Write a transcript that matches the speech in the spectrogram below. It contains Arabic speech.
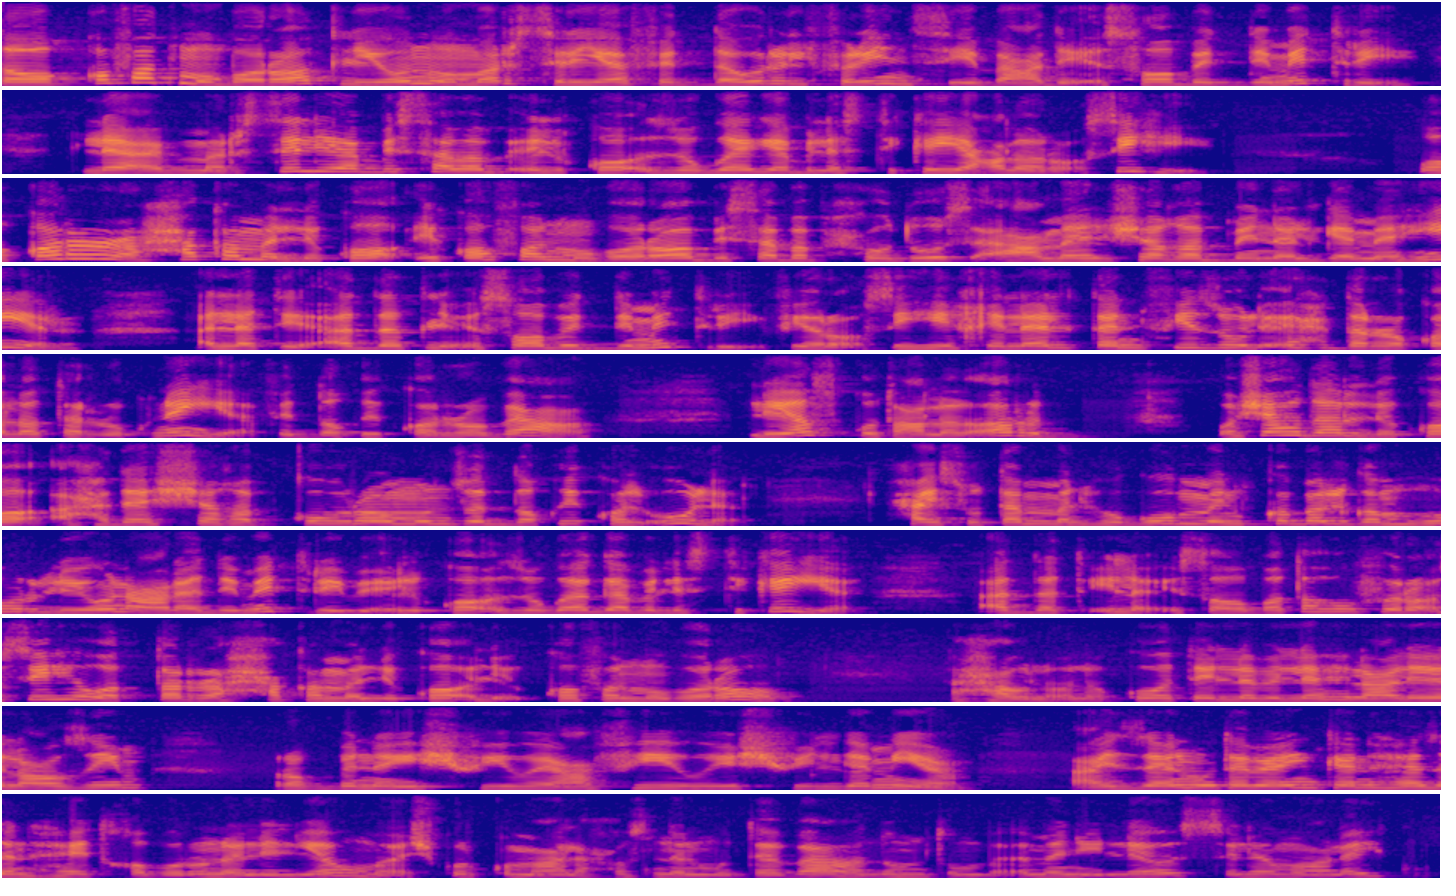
توقفت مباراة ليون ومارسيليا في الدوري الفرنسي بعد إصابة ديمتري لاعب مارسيليا بسبب إلقاء زجاجة بلاستيكية على رأسه. وقرر حكم اللقاء إيقاف المباراة بسبب حدوث أعمال شغب من الجماهير التي أدت لإصابة ديمتري في رأسه خلال تنفيذه لإحدى الركلات الركنية في الدقيقة الرابعة ليسقط على الأرض. وشهد اللقاء أحداث شغب كبرى منذ الدقيقة الأولى. حيث تم الهجوم من قبل جمهور ليون على ديمتري بإلقاء زجاجة بلاستيكية أدت إلى إصابته في رأسه واضطر حكم اللقاء لإيقاف المباراة. لا حول ولا قوة إلا بالله العلي العظيم ربنا يشفيه ويعافيه ويشفي الجميع. أعزائي المتابعين كان هذا نهاية خبرنا لليوم. أشكركم على حسن المتابعة. دمتم بأمان الله والسلام عليكم.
